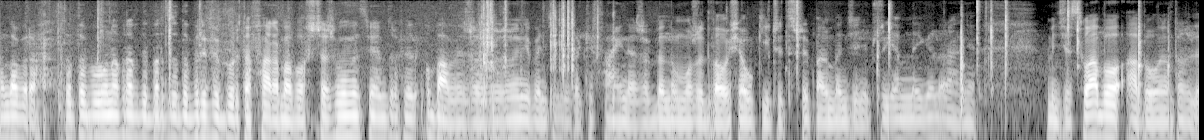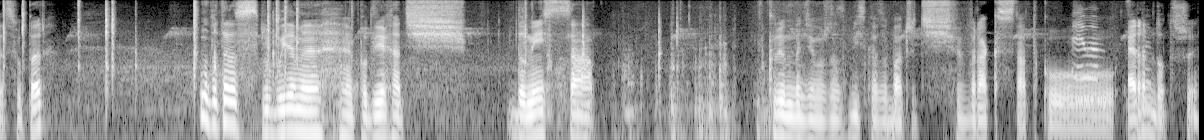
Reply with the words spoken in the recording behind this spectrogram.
No dobra, to to był naprawdę bardzo dobry wybór ta farma, bo szczerze mówiąc miałem trochę obawy, że, że, że nie będzie to takie fajne, że będą może dwa osiołki czy trzy, pan będzie nieprzyjemny i generalnie będzie słabo, a było naprawdę super. No to teraz spróbujemy e, podjechać do miejsca, w którym będzie można z bliska zobaczyć wrak statku R do 3.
